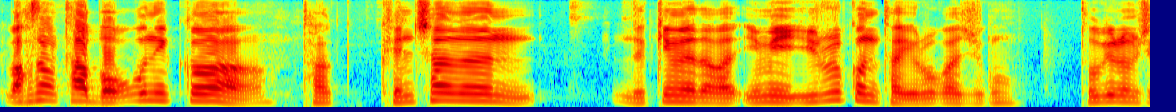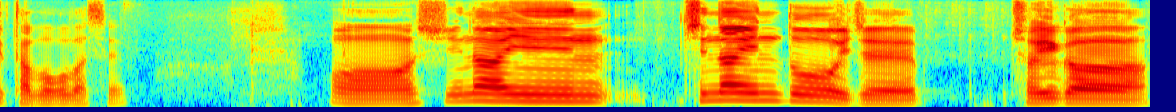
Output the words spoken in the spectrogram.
막상 다 먹으니까 다 괜찮은 느낌에다가 이미 이룰 건 다 이뤄가지고 독일 음식 다 먹어봤어요. 어, C9, C9도 이제 저희가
